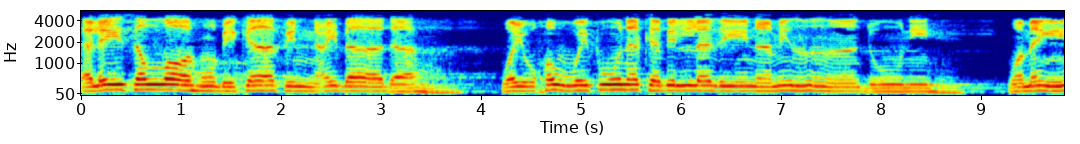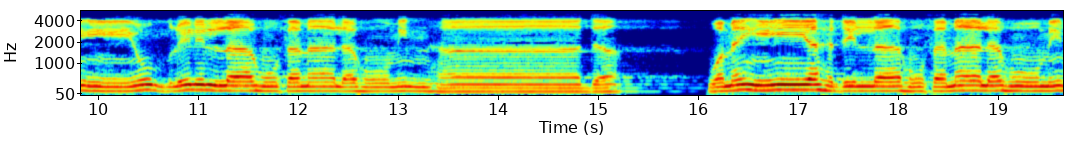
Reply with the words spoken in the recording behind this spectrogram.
أليس الله بكاف عباده ويخوفونك بالذين من دونه ومن يضلل الله فما له من هاد ومن يهد الله فما له من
